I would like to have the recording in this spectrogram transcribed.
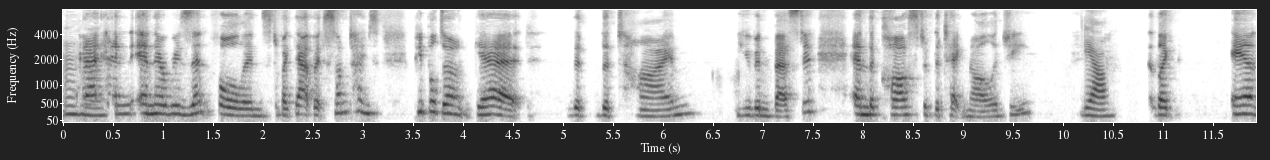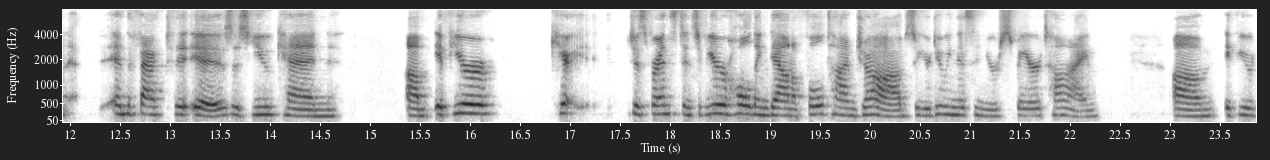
Mhm. And, and and they're resentful and stuff like that. But sometimes people don't get the the time you've invested and the cost of the technology. yeah Like, and and the fact that is is you can, um, if you're care just for instance, if you're holding down a full time job, so you're doing this in your spare time, um, if you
